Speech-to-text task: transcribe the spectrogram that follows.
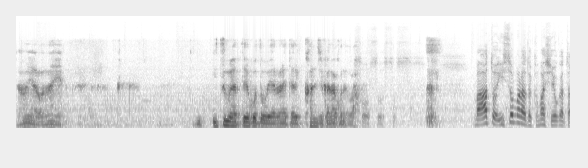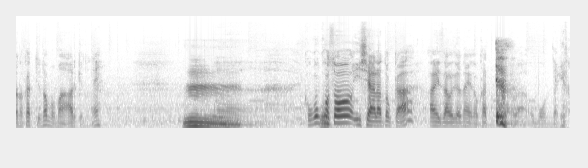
うん。なんやろうね。いいつもやってることをやられた感じかなこれは。そうそうそうそうまああと磯村と熊氏良かったのかっていうのもまああるけどね、うん。うん。こここそ石原とか相澤じゃないのかっていうのは思うんだけど。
